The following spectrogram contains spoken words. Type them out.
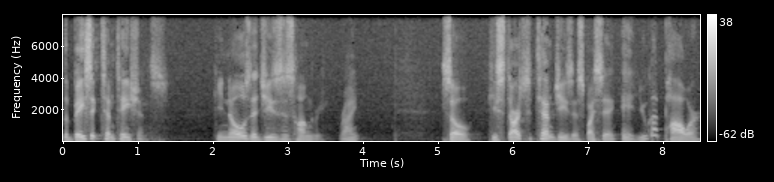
the basic temptations. He knows that Jesus is hungry, right? So he starts to tempt Jesus by saying, Hey, you got power.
